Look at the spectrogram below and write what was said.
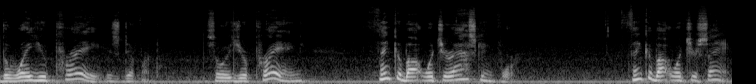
the way you pray is different. So as you're praying, think about what you're asking for. Think about what you're saying.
